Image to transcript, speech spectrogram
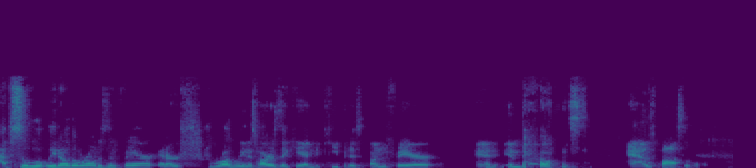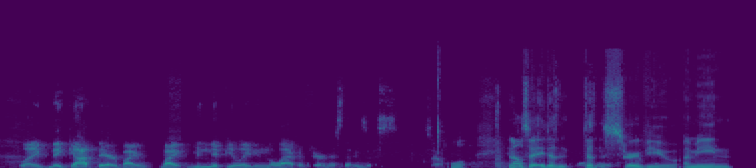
absolutely know the world isn't fair and are struggling as hard as they can to keep it as unfair and imbalanced as possible like they got there by by manipulating the lack of fairness that exists. So well, and also it doesn't doesn't serve you. I mean,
